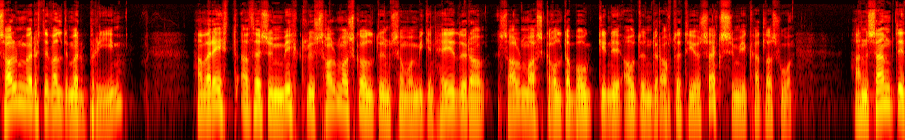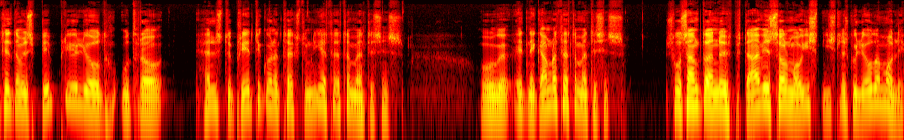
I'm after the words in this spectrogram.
Salmur eftir Valdimar Brím. Hann var eitt af þessum miklu salmaskáldum sem var mikinn heiður af salmaskáldabókinni 1886 sem ég kalla svo. Hann samdi til dæmis biblíuljóð út frá helstu prétikunatekstum Nýja testamentisins og einni gamla testamentisins. Svo samdi hann upp Davíðsálm á ís íslensku ljóðamáli,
